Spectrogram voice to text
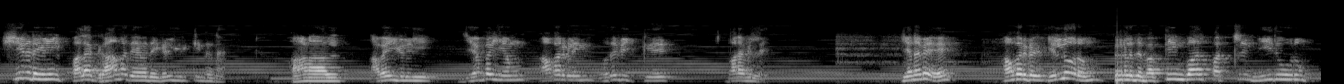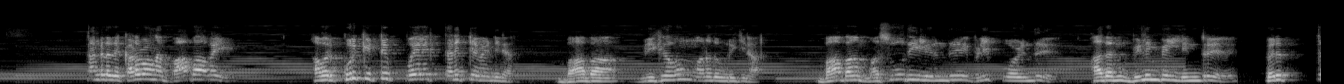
ஷீரடியில் பல கிராம தேவதைகள் இருக்கின்றன. ஆனால் அவைகளில் எவையும் அவர்களின் உதவிக்கு வரவில்லை. எனவே அவர்கள் எல்லோரும் தங்களது பக்தியின்பால் பற்று நீதூறும் தங்களது கடவுளான பாபாவை அவர் குறுக்கிட்டு புயலை தணிக்க வேண்டினார். பாபா மிகவும் மனது உருகினார். பாபா மசூதியில் இருந்து விழிப்பொழுந்து அதன் விளிம்பில் நின்று பெருத்த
